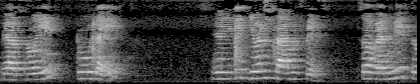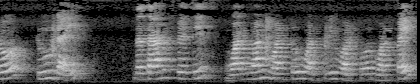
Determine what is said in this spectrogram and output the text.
We are throwing two dice. It is given sample space. So when we throw two dice, the sample space is 1, 1, 1, 2, 1, 3, 1, 4, 1, 5,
